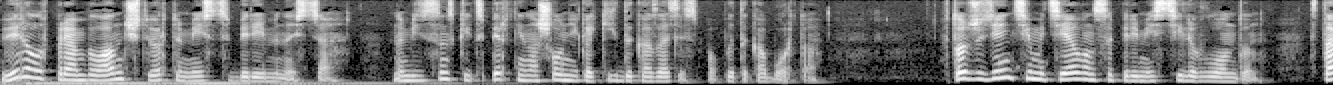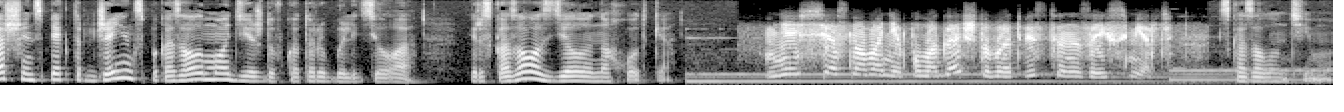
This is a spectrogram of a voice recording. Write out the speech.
Верила впрямь была на четвертом месяце беременности, но медицинский эксперт не нашел никаких доказательств попыток аборта. В тот же день Тимоти Эванса переместили в Лондон – Старший инспектор Дженнингс показал ему одежду, в которой были дела, и рассказал о сделанной находке. «У меня есть все основания полагать, что вы ответственны за их смерть», — сказал он Тиму.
